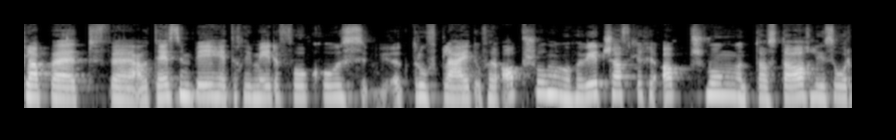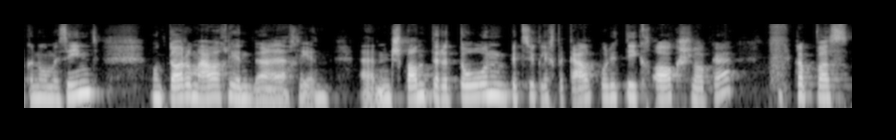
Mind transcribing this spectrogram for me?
Ich glaube, äh, äh auch die SMB hat ein bisschen mehr den Fokus äh, darauf gelegt, auf einen Abschwung, auf einen wirtschaftlichen Abschwung und dass da ein bisschen Sorgen sind. Und darum auch ein bisschen, äh, ein bisschen einen entspannteren Ton bezüglich der Geldpolitik angeschlagen. Ich glaube, was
